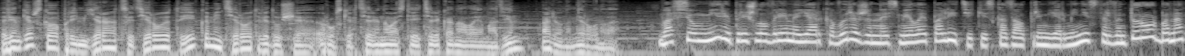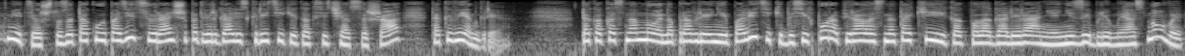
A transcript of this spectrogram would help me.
Венгерского премьера цитирует и комментирует ведущая русских теленовостей телеканала М1 Алена Миронова. Во всем мире пришло время ярко выраженной смелой политики, сказал премьер-министр Вентур Орбан отметил, что за такую позицию раньше подвергались критике как сейчас США, так и Венгрия. так как основное направление политики до сих пор опиралось на такие, как полагали ранее, незыблемые основы,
